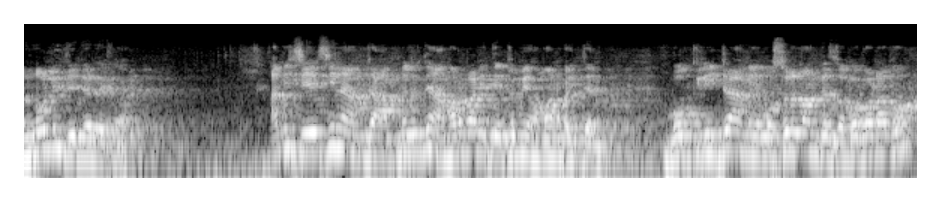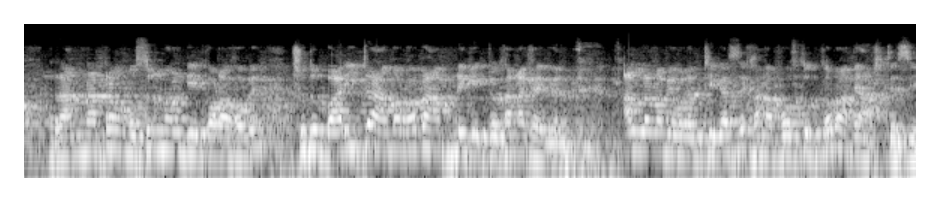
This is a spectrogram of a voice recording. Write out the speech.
নলি যেটা রেখা। আমি চেয়েছিলাম যে, আপনি যদি আমার বাড়িতে তুমি মেহমান হইতেন বকরিটা আমি মুসলমানদের জব করাবো, রান্নাটাও মুসলমান দিয়ে করা হবে, শুধু বাড়িটা আমার হবে, আপনি কি একটু খানা খাইবেন। আল্লাহ নবী বলেন, ঠিক আছে, খানা প্রস্তুত করো, আমি আসতেছি।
